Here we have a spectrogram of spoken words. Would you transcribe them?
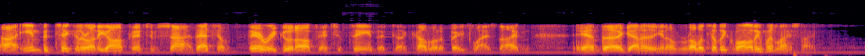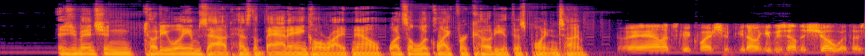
uh, in particular on the offensive side, that's a very good offensive team that uh, Colorado faced last night, and, and uh, got a you know relatively quality win last night. As you mentioned, Cody Williams out has the bad ankle right now. What's it look like for Cody at this point in time? Well, that's a good question. You know, he was on the show with us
